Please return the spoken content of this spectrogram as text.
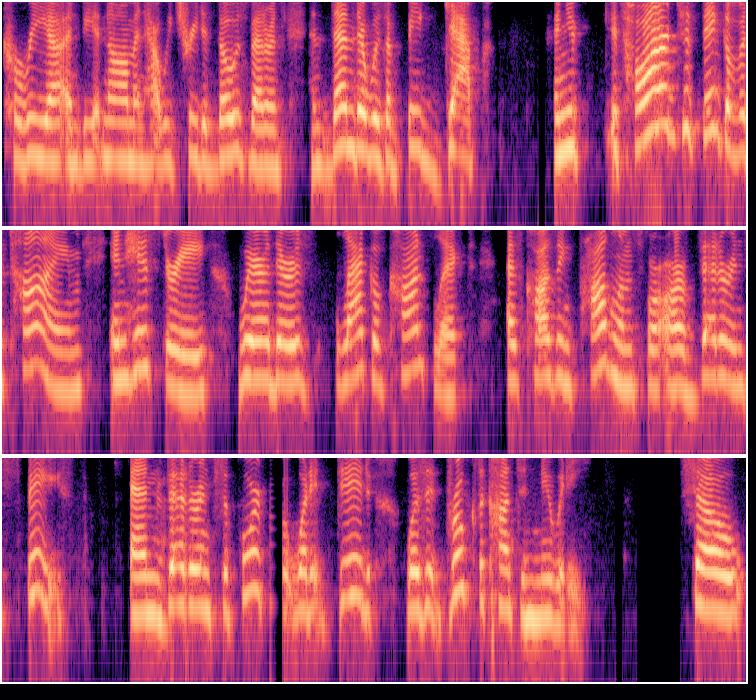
Korea and Vietnam and how we treated those veterans. And then there was a big gap. And you it's hard to think of a time in history where there's lack of conflict as causing problems for our veteran space and veteran support. But what it did was it broke the continuity. So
